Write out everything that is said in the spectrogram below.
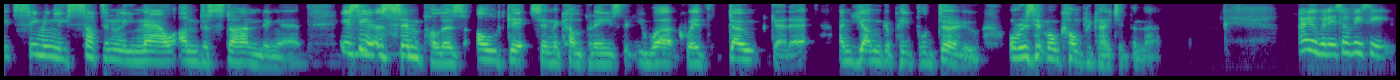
it's seemingly suddenly now understanding it. Is it mm-hmm. as simple as old gits in the companies that you work with don't get it and younger people do? Or is it more complicated than that? Oh well, it's obviously.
